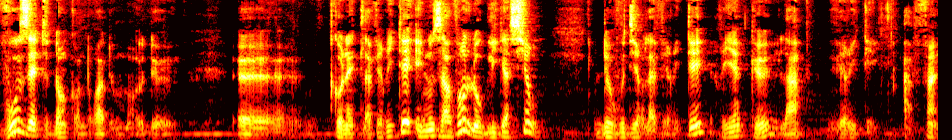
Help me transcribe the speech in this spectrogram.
Vous êtes donc en droit de, euh, connaître la vérité et nous avons l'obligation de vous dire la vérité, rien que la vérité, afin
